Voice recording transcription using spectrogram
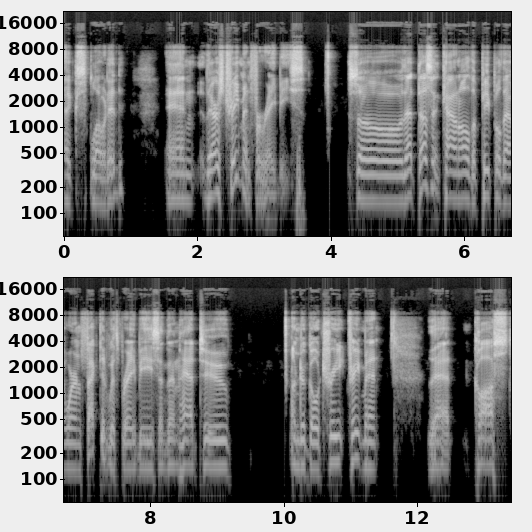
exploded, and there's treatment for rabies. So that doesn't count all the people that were infected with rabies and then had to undergo treat, treatment that cost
